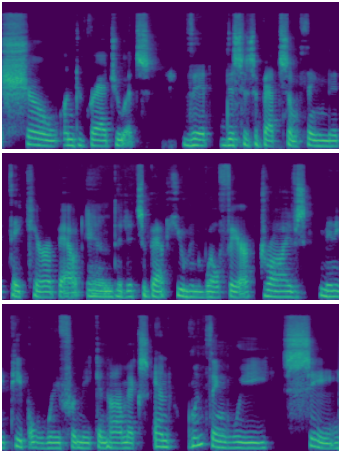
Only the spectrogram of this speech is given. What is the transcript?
show undergraduates that this is about something that they care about and that it's about human welfare drives many people away from economics. And one thing we see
